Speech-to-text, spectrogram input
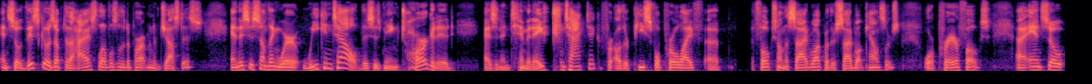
And so this goes up to the highest levels of the Department of Justice, and this is something where we can tell this is being targeted as an intimidation tactic for other peaceful pro-life uh, folks on the sidewalk, whether sidewalk counselors or prayer folks. Uh, and so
